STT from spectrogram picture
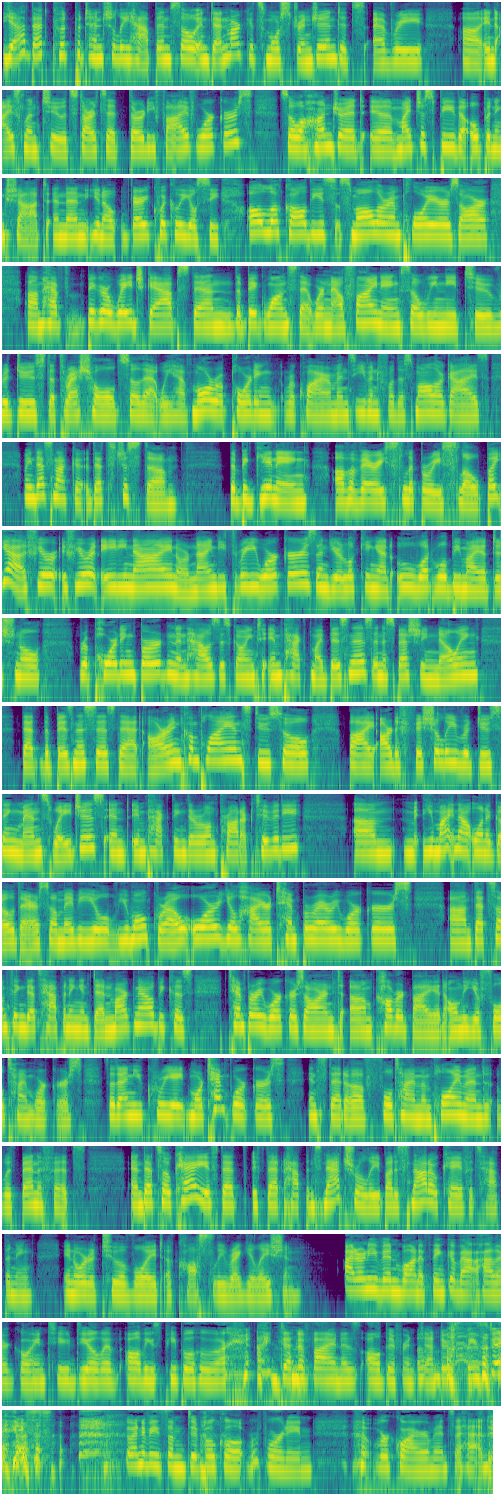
Yeah, that could potentially happen. So in Denmark, it's more stringent. It's every uh, in Iceland too. It starts at 35 workers, so 100 uh, might just be the opening shot, and then you know very quickly you'll see, oh look, all these smaller employers are um, have bigger wage gaps than the big ones that we're now finding. So we need to reduce the threshold so that we have more reporting requirements even for the smaller guys. I mean that's not good. That's just um, the beginning of a very slippery slope. But yeah, if you're if you're at 89 or 93 workers and you're looking at, ooh, what will be my additional reporting burden and how is this going to impact my business and especially knowing that the businesses that are in compliance do so by artificially reducing men's wages and impacting their own productivity um, you might not want to go there. So maybe you'll you won't grow, or you'll hire temporary workers. Um, that's something that's happening in Denmark now because temporary workers aren't um, covered by it. Only your full time workers. So then you create more temp workers instead of full time employment with benefits. And that's okay if that if that happens naturally, but it's not okay if it's happening in order to avoid a costly regulation. I don't even want to think about how they're going to deal with all these people who are identifying as all different genders these days. going to be some difficult reporting requirements ahead.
